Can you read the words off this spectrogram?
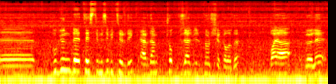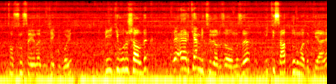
Ee, bugün de testimizi bitirdik. Erdem çok güzel bir perch yakaladı. Baya böyle tosun sayılabilecek bir boyut. Bir iki vuruş aldık ve erken bitiriyoruz avımızı. 2 saat durmadık yani.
